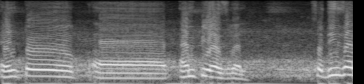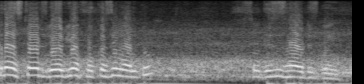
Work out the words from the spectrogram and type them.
into uh, MP as well. So these are the states where we are focusing on to. So this is how it is going.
